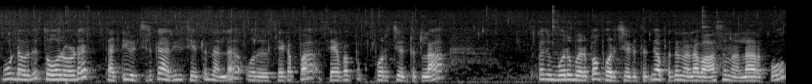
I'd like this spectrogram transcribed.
பூண்டை வந்து தோலோடு தட்டி வச்சுருக்கேன். அதையும் சேர்த்து நல்லா ஒரு சிகப்பாக சிவப்பு பொரிச்சு எடுத்துக்கலாம். கொஞ்சம் முறுமுறுப்பாக பொறிச்சு எடுத்துங்க. அப்போ தான் நல்லா வாசம் நல்லாயிருக்கும்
